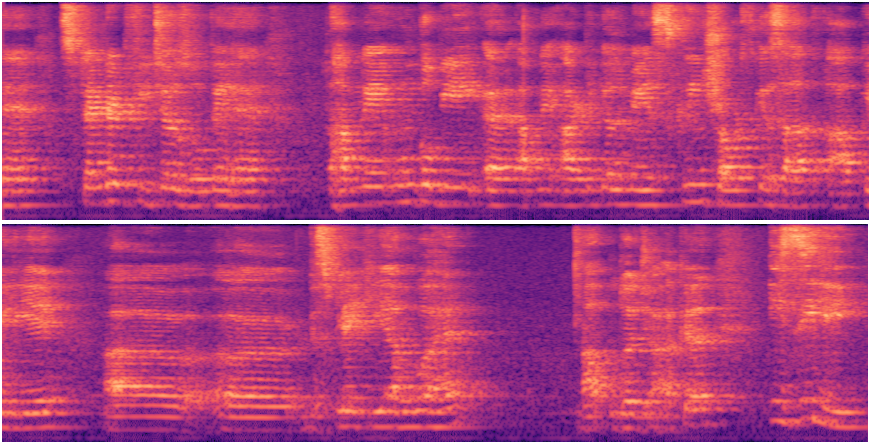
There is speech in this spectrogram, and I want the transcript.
हैं स्टैंडर्ड फीचर्स होते हैं। हमने उनको भी अपने आर्टिकल में स्क्रीनशॉट्स के साथ आपके लिए डिस्प्ले किया हुआ है। आप उधर जाकर इजीली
